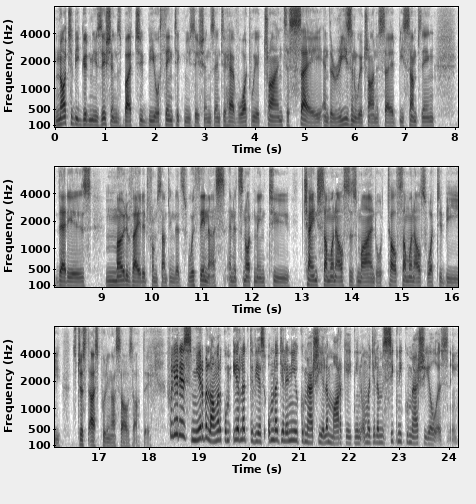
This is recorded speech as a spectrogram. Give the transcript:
not to be good musicians, but to be authentic musicians and to have what we're trying to say and the reason we're trying to say it be something that is motivated from something that's within us and it's not meant to change someone else's mind or tell someone else what to be. It's just us putting ourselves out there. Voel jy dis meer belangrik om eerlik te wees omdat jy nie 'n kommersiële mark het nie en omdat jy musiek nie kommersieel is nie?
